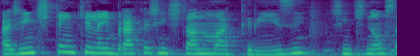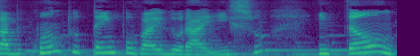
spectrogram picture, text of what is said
a gente tem que lembrar que a gente está numa crise, a gente não sabe quanto tempo vai durar isso, então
